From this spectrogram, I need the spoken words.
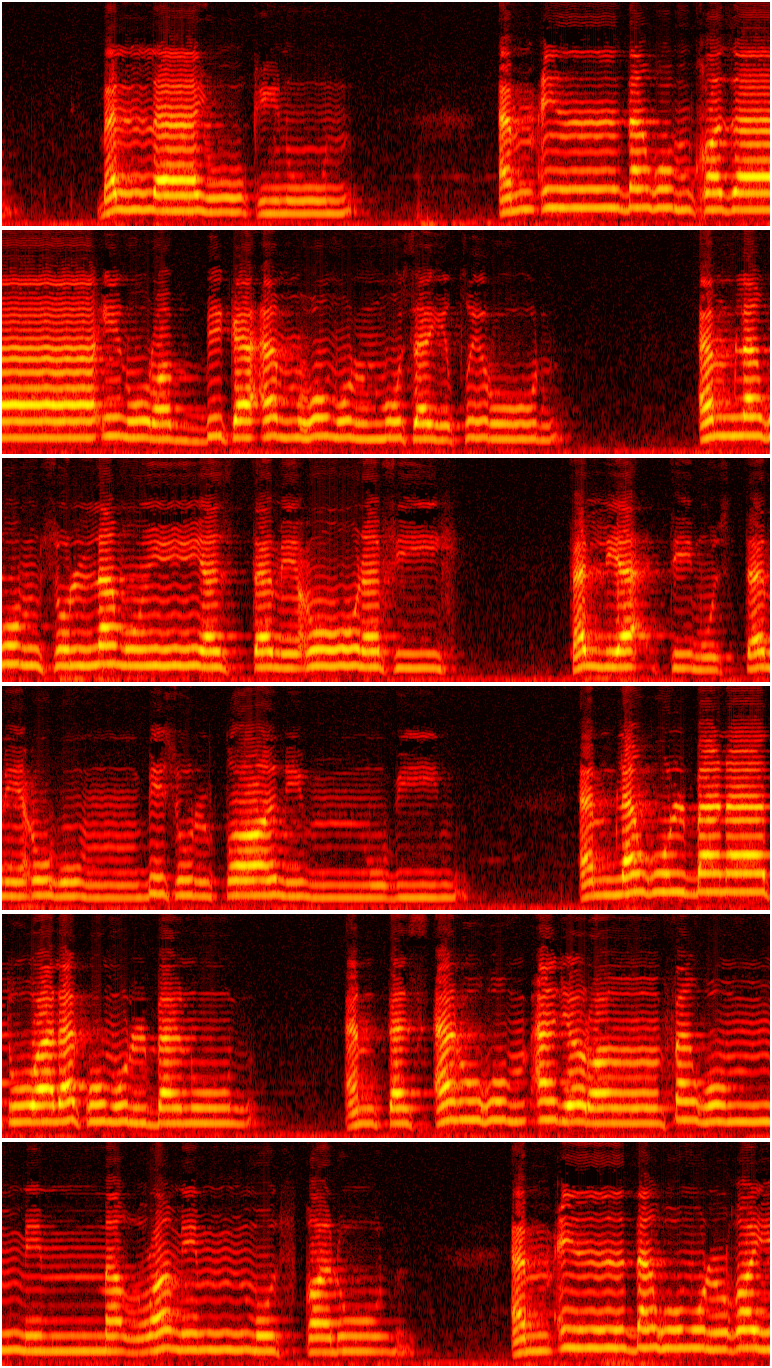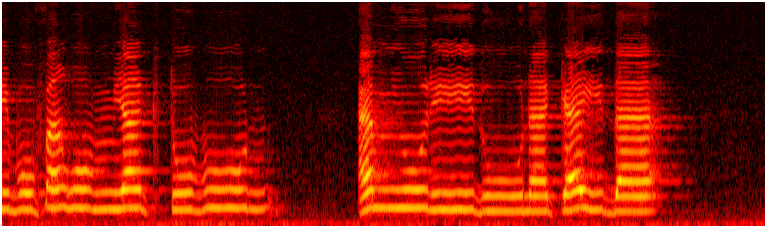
بَل لَّا يُوقِنُونَ. أَمْ عِندَهُمْ خَزَائِنُ رَبِّكَ أَمْ هُمُ الْمُسَيْطِرُونَ؟ أَمْ لَهُمْ سُلَّمٌ يَسْتَمِعُونَ فِيهِ؟ فَلْيَأْتِ مُسْتَمِعُهُم بِسُلْطَانٍ مُبِينٍ. أَمْ لَهُ الْبَنَاتُ وَلَكُمُ الْبَنُونَ أَمْ تَسْأَلُهُمْ أَجْرًا فَهُمْ مِنْ مَغْرَمٍ مُثْقَلُونَ أَمْ عِندَهُمُ الْغَيْبُ فَهُمْ يَكْتُبُونَ أَمْ يُرِيدُونَ كَيْدًا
